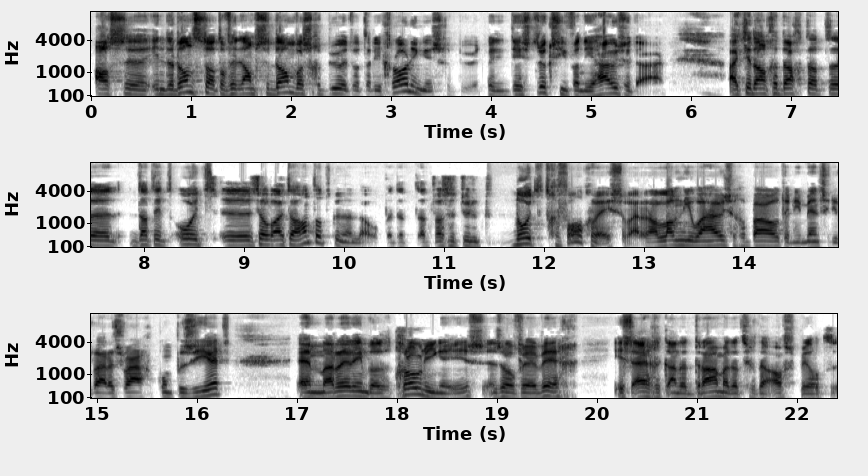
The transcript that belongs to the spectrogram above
als uh, in de Randstad of in Amsterdam was gebeurd wat er in Groningen is gebeurd, met die destructie van die huizen daar, had je dan gedacht dat, uh, dat dit ooit uh, zo uit de hand had kunnen lopen? Dat, dat was natuurlijk nooit het geval geweest. Er waren al lang nieuwe huizen gebouwd en die mensen die waren zwaar gecompenseerd. En maar alleen omdat het Groningen is en zo ver weg, is eigenlijk aan het drama dat zich daar afspeelt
